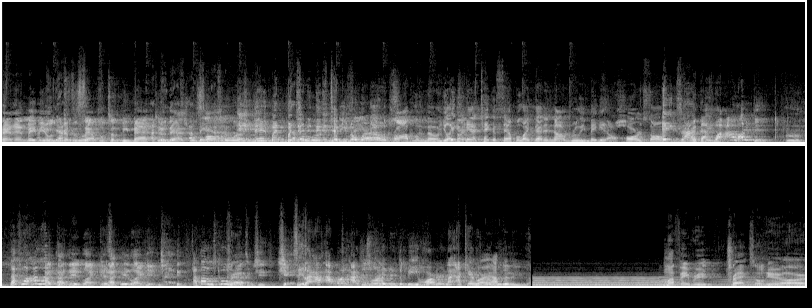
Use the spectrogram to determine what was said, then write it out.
And, and maybe it was because the what was. sample took me back to the actual think it song. was. It did, but but That's then it it didn't But take you he's saying nowhere that's else. the problem, though. You like you can't take a sample like that and not really make it a hard song. Exactly. But that's why I liked it. Mm. That's why I liked I, I did like it. I did like it. I thought it was cool. Trap chat. See, like I, I want, I just wanted it to be harder. Like I can't Right, I remember. feel the- you. My favorite tracks on here are,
